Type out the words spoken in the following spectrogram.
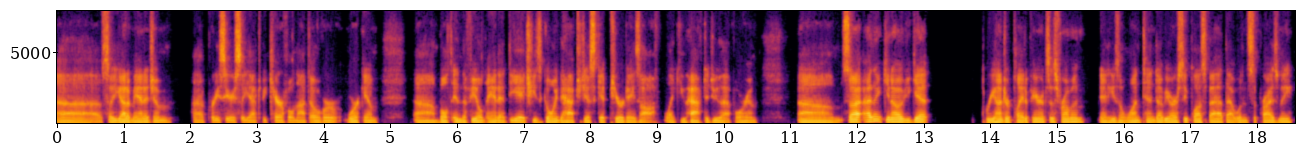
Uh, so you got to manage him uh, pretty seriously. You have to be careful not to overwork him, uh, both in the field and at DH. He's going to have to just get pure days off. Like you have to do that for him. Um, so I, I think you know if you get 300 plate appearances from him, and he's a 110 WRC plus bat. That wouldn't surprise me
